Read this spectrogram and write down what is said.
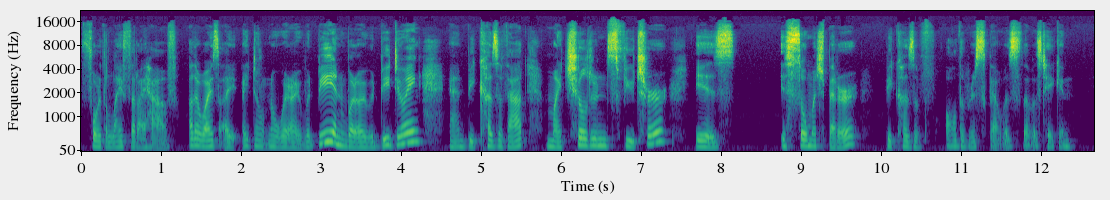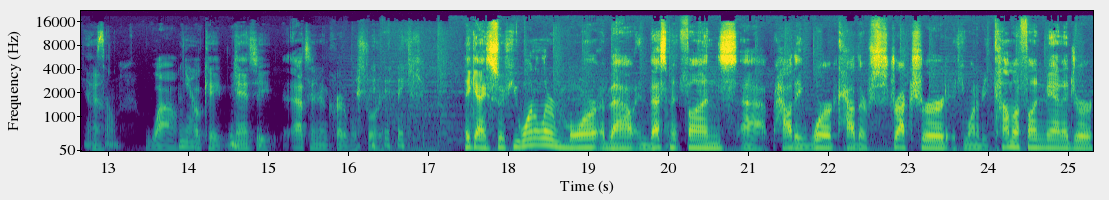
for the life that I have. Otherwise, I, I don't know where I would be and what I would be doing. And because of that, my children's future is is so much better because of all the risk that was that was taken. Yeah, Yeah. So Wow. Yeah. Okay, Nancy, that's an incredible story. thank you. Hey guys, so if you want to learn more about investment funds, uh, how they work, how they're structured, if you want to become a fund manager,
